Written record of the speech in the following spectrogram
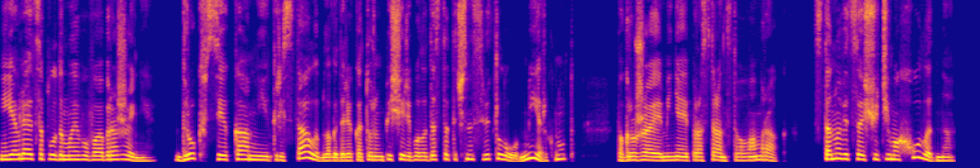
не является плодом моего воображения. Вдруг все камни и кристаллы, благодаря которым в пещере было достаточно светло, меркнут, погружая меня и пространство во мрак. Становится ощутимо холодно,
